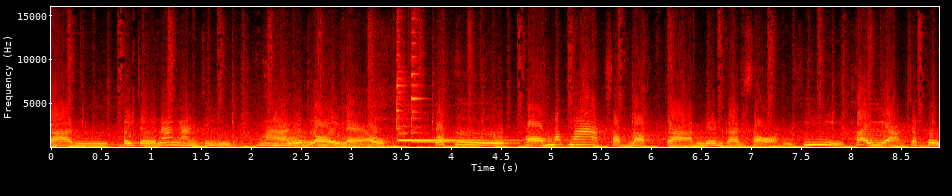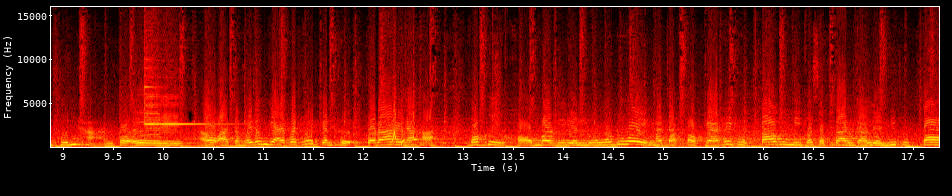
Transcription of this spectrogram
การณ์ไปเจอหน้างานจริงมาเรียบร้อยแล้ว ก็คือพร้อมมาก ๆสำหรับการเรียนการสอนที่ใครอยากจะปูพื้นฐานตัวเอง เอาอาจจะไม่ต้องย้ายประเทศกันเถอะก็ได้นะคะ ก็คือขอมาเรียนรู้ด้วยมาจับต่อแกนให้ถูกต้องมีประสบการณ์การเรียนที่ถูกต้อง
